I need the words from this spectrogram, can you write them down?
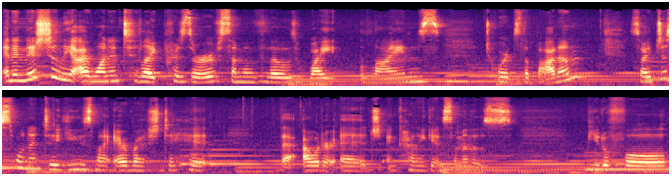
And initially I wanted to like preserve some of those white lines towards the bottom. So I just wanted to use my airbrush to hit the outer edge and kind of get some of those beautiful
